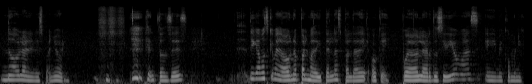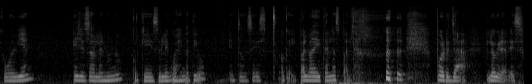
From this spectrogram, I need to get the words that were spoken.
no hablan en español. Entonces, digamos que me daba una palmadita en la espalda de, ok, puedo hablar dos idiomas, eh, me comunico muy bien, ellos hablan uno porque es su lenguaje nativo, entonces, ok, palmadita en la espalda por ya lograr eso.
